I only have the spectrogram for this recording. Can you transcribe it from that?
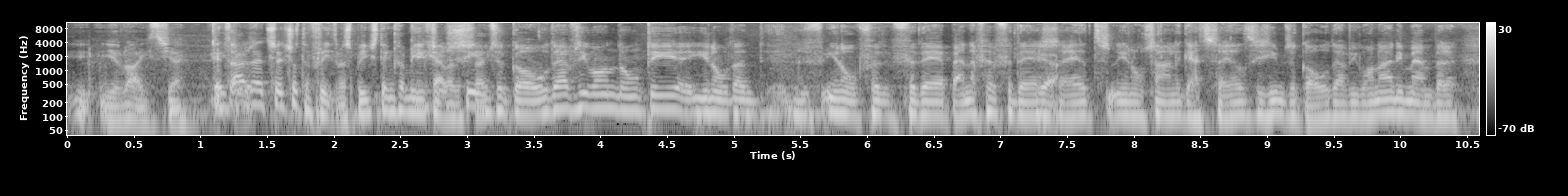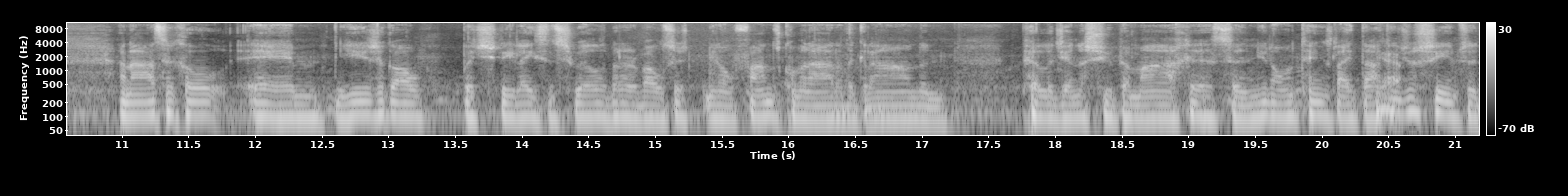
y- you're right, yeah. It's, it's, it's just a freedom of speech thing for me, They Kevin. just to seem to goad everyone, don't they? You know that, you know for for their benefit, for their Yeah. sales. You know, trying to get sales. He seems to gold everyone. I remember an article um, years ago which related to Swillsborough about you know fans coming out of the ground and pillaging a supermarket and you know and things like that. Yeah. They just seem to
